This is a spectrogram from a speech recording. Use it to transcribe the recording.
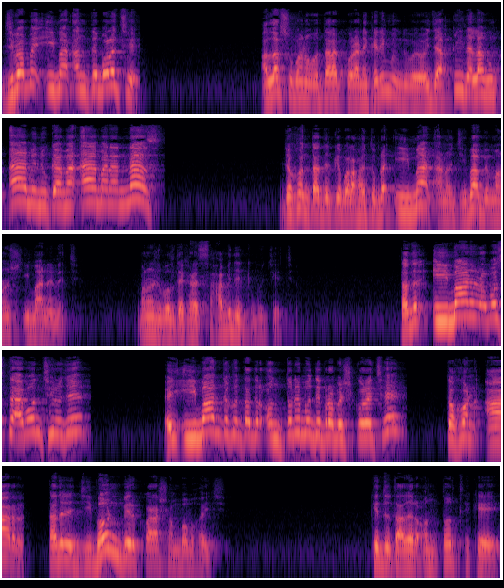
যেভাবে ইমান আনতে বলেছে, আল্লাহ সুবাহ কোরআন করিম যখন তাদেরকে বলা হয়, তোমরা ইমান আনো। যেভাবে মানুষ ইমান এনেছে, মানুষ বলতে এখানে সাহাবিদেরকে বুঝিয়েছে। তাদের ইমানের অবস্থা এমন ছিল যে, এই ইমান যখন তাদের অন্তরের মধ্যে প্রবেশ করেছে তখন আর তাদের জীবন বের করা সম্ভব হয়েছে কিন্তু তাদের অন্তর থেকে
